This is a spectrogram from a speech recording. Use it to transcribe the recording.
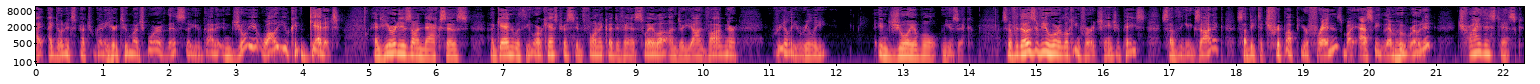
I, I don't expect we're going to hear too much more of this, so you've got to enjoy it while you can get it. And here it is on Naxos, again with the Orquesta Sinfónica de Venezuela under Jan Wagner really, really enjoyable music. So, for those of you who are looking for a change of pace, something exotic, something to trip up your friends by asking them who wrote it, try this disc.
